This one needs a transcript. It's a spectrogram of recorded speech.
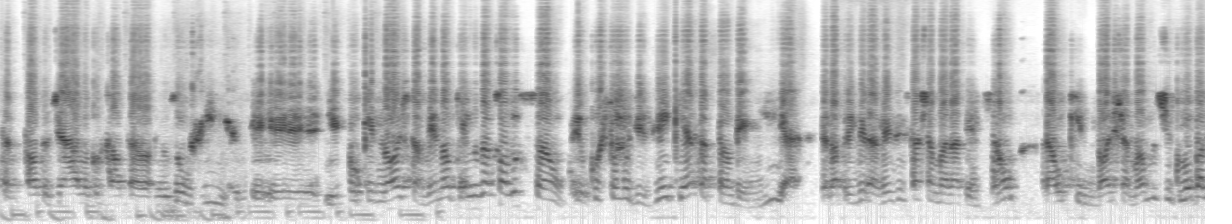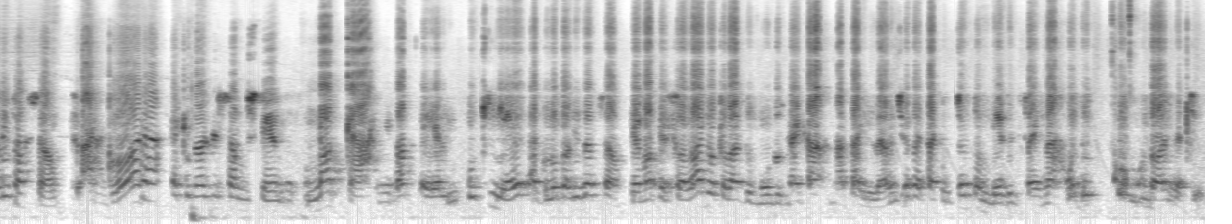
Falta, falta diálogo, falta nos ouvir. E, e porque nós também não temos a solução. Eu costumo dizer que essa pandemia pela primeira vez está chamando a atenção para o que nós chamamos de globalização. Agora é que nós estamos tendo na carne, na pele, o que é a globalização. Tem uma pessoa lá do outro lado do mundo, vai estar na Tailândia, vai estar com tanto medo de sair na rua como nós aqui.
